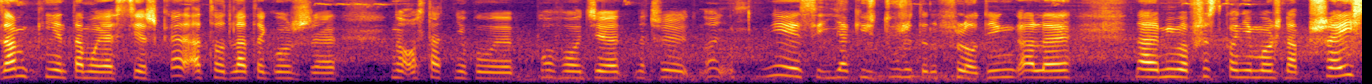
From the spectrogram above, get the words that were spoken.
zamknięta moja ścieżka, a to dlatego, że no, ostatnio były powodzie, znaczy no, nie jest jakiś duży ten flooding, ale, no, ale mimo wszystko nie można przejść.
